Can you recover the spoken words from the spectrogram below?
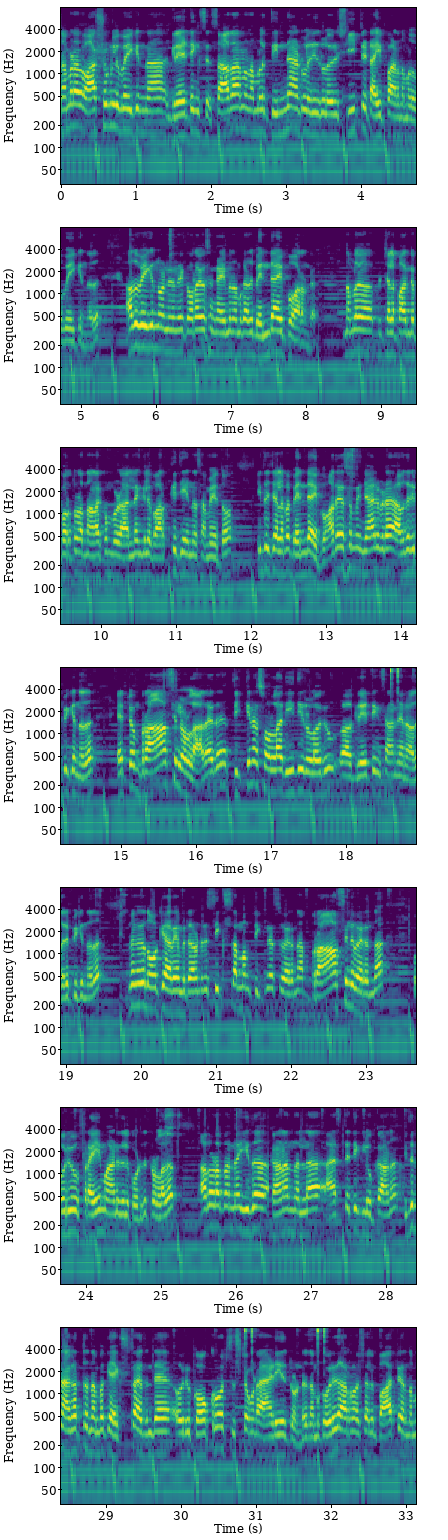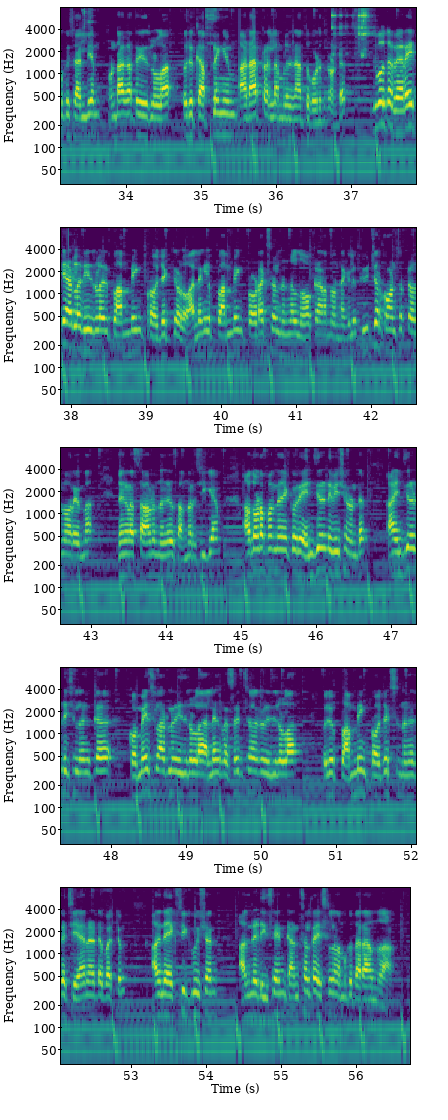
നമ്മുടെ വാഷ്റൂമിൽ ഉപയോഗിക്കുന്ന ഗ്രേറ്റിംഗ്സ് സാധാരണ നമ്മൾ തിന്നായിട്ടുള്ള രീതിയിലുള്ള ഒരു ഷീറ്റ് ടൈപ്പാണ് നമ്മൾ ഉപയോഗിക്കുന്നത്. അത് ഉപയോഗിക്കുന്നതുകൊണ്ട് കുറേ ദിവസം കഴിയുമ്പോൾ നമുക്ക് അത് ബെൻഡായി പോകാറുണ്ട് നമ്മൾ ചിലപ്പോൾ അതിന്റെ പുറത്തൂടെ നടക്കുമ്പോഴോ അല്ലെങ്കിൽ വർക്ക് ചെയ്യുന്ന സമയത്തോ ഇത് ചിലപ്പോൾ ബെൻഡായി പോകും. അതേസമയം ഞാനിവിടെ അവതരിപ്പിക്കുന്നത് ഏറ്റവും ബ്രാസിലുള്ള അതായത് തിക്നെസ് ഉള്ള രീതിയിലുള്ള ഒരു ഗ്രേറ്റിംഗ്സ് ആണ് ഞാൻ അവതരിപ്പിക്കുന്നത്. നിങ്ങൾക്ക് നോക്കി അറിയാൻ പറ്റും. അതുകൊണ്ട് ഒരു സിക്സ് എം എം തിക്നെസ് വരുന്ന ബ്രാസിൽ വരുന്ന ഒരു ഫ്രെയിമാണ് ഇതിൽ കൊടുത്തിട്ടുള്ളത്. അതോടൊപ്പം തന്നെ ഇത് കാണാൻ നല്ല ആസ്തറ്റിക് ലുക്കാണ് ഇതിനകത്ത് നമുക്ക് എക്സ്ട്രാ ഇതിന്റെ ഒരു കോക്രോച്ച് സിസ്റ്റം കൂടെ ആഡ് ചെയ്തിട്ടുണ്ട്. നമുക്ക് ഒരു കാരണവശാലും പാറ്റ നമുക്ക് ശല്യം ഉണ്ടാകാത്ത രീതിയിലുള്ള ഒരു കപ്ലിങ്ങും അഡാപ്റ്റർ എല്ലാം നമ്മൾ ഇതിനകത്ത് കൊടുത്തിട്ടുണ്ട്. ഇതുപോലത്തെ വെറൈറ്റി ആയിട്ടുള്ള രീതിയിലുള്ള ഒരു പ്ലംബിംഗ് പ്രോജക്റ്റുകളോ അല്ലെങ്കിൽ പ്ലംബിംഗ് പ്രോഡക്ട്സുകൾ നിങ്ങൾ നോക്കുകയാണെന്നുണ്ടെങ്കിൽ ഫ്യൂച്ചർ കോൺസെപ്റ്റ് എന്ന് പറയുന്ന നിങ്ങളുടെ സ്ഥാപനം നിങ്ങൾ സന്ദർശിക്കാം. അതോടൊപ്പം തന്നെ നിങ്ങൾക്ക് ഒരു എഞ്ചിനീയറിംഗ് ഡിവിഷൻ ഉണ്ട്. ആ എഞ്ചിനീയറിംഗ് ഡിവിഷൻ നിങ്ങൾക്ക് കൊമേഴ്സ്യൽ ആയിട്ടുള്ള രീതിയിലുള്ള അല്ലെങ്കിൽ റെസിഡൻഷ്യൽ ആയിട്ടുള്ള രീതിയിലുള്ള ഒരു പ്ലംബിംഗ് പ്രോജക്ട്സ് നിങ്ങൾക്ക് ചെയ്യാനായിട്ട് പറ്റും. അതിന്റെ എക്സിക്യൂഷൻ അതിന്റെ ഡിസൈൻ കൺസൾട്ടേഷനിൽ നമുക്ക് തരാവുന്നതാണ്.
